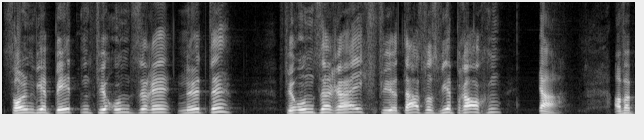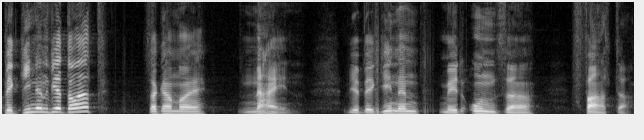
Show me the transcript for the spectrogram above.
Sollen wir beten für unsere Nöte, für unser Reich, für das, was wir brauchen? Ja. Aber beginnen wir dort? Sag einmal, nein. Wir beginnen mit unser Vater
